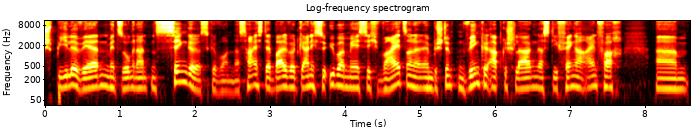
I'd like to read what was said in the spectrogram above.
Spiele werden mit sogenannten Singles gewonnen. Das heißt, der Ball wird gar nicht so übermäßig weit, sondern in einem bestimmten Winkel abgeschlagen, dass die Fänger einfach ähm,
